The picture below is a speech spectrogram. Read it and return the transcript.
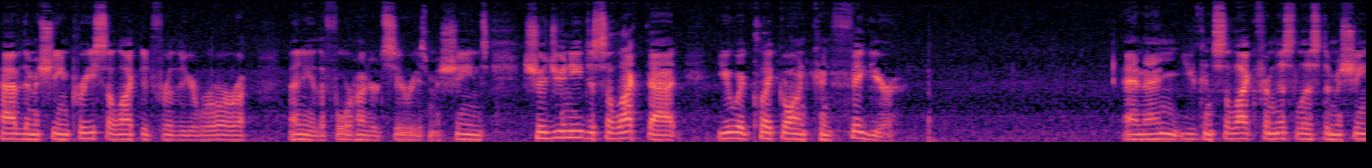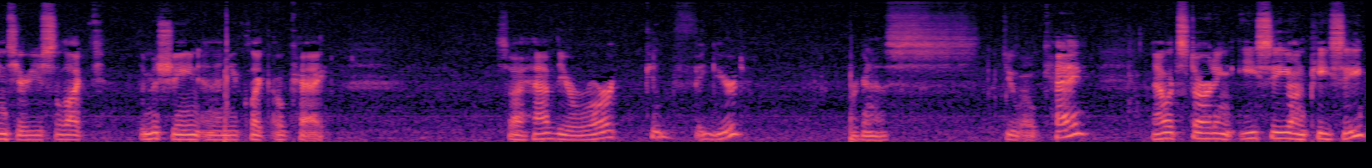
have the machine pre-selected for the Aurora, any of the 400 series machines. Should you need to select that, you would click on Configure. And then you can select from this list of machines here, you select the machine and then you click OK. So I have the Aurora configured. We're to do OK. Now it's starting EC on PC,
